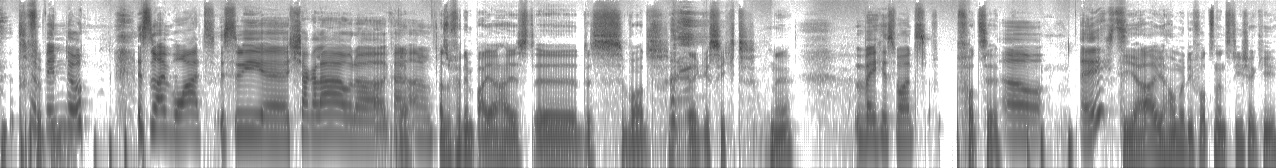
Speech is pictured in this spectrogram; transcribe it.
Verbindung. Ist nur ein Wort. Ist wie äh, Shagala oder keine Ja. Ahnung. Also für den Bayer heißt äh, das Wort äh, Gesicht, ne? Welches Wort? Fotze. Oh, echt? Ja, ich hau mir die Fotzen ins T-Shirt. Ich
